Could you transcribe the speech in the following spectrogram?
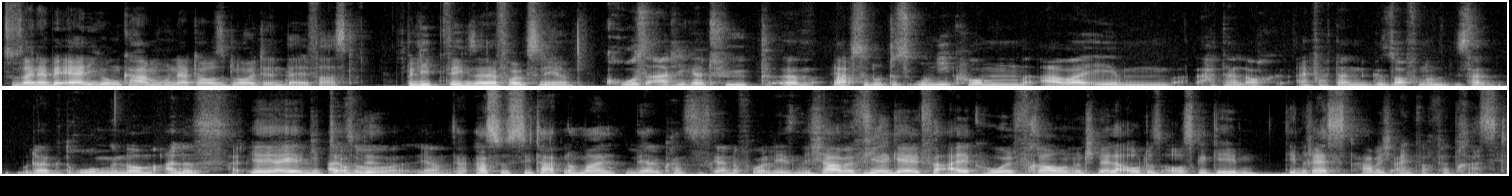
Zu seiner Beerdigung kamen 100.000 Leute in Belfast. Beliebt wegen seiner Volksnähe. großartiger Typ, ähm, Ja. absolutes Unikum, aber eben hat halt auch einfach dann gesoffen und ist halt oder Drogen genommen, alles. Ja, ja, er gibt ja auch. Also, ja. Hast du das Zitat nochmal? Ja, du kannst es gerne vorlesen. Ich habe viel Geld für Alkohol, Frauen und schnelle Autos ausgegeben. Den Rest habe ich einfach verprasst.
